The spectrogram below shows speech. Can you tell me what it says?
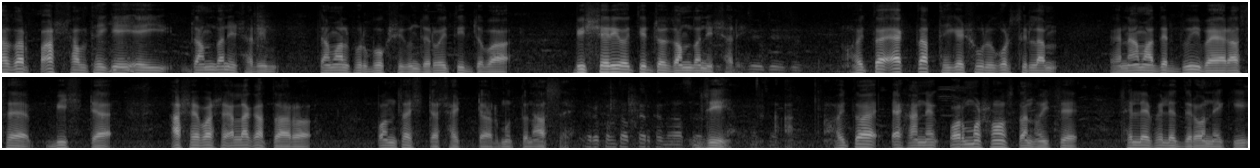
হাজার পাঁচ সাল থেকে এই জামদানি শাড়ি জামালপুর বক্সিগঞ্জের ঐতিহ্য বা বিশ্বেরই ঐতিহ্য জামদানি শাড়ি। হয়তো একটার থেকে শুরু করছিলাম এখানে আমাদের দুই ভাইয়ের আছে বিশটা। আশেপাশে এলাকা তো আরও পঞ্চাশটা ষাটটার মতন আছে। এরকম তো কারখানা আছে। জি। আচ্ছা, হয়তো এখানে কর্মসংস্থান হয়েছে ছেলে ফেলেদের অনেকই।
